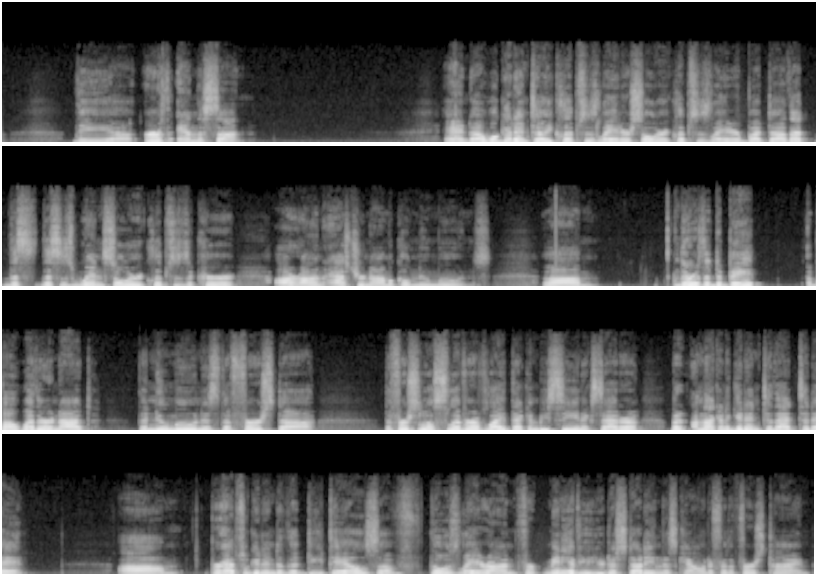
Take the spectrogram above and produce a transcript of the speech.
the uh, Earth and the Sun. And uh, we'll get into eclipses later, solar eclipses later. But uh, that this this is when solar eclipses occur are on astronomical new moons. Um, there is a debate about whether or not the new moon is the first uh, the first little sliver of light that can be seen, etc. But I'm not going to get into that today. Um, perhaps we'll get into the details of those later on. For many of you, you're just studying this calendar for the first time,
